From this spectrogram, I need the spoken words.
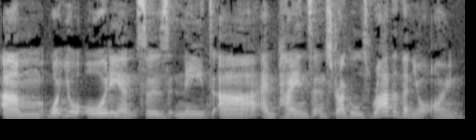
um, what your audience's needs are and pains and struggles rather than your own.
